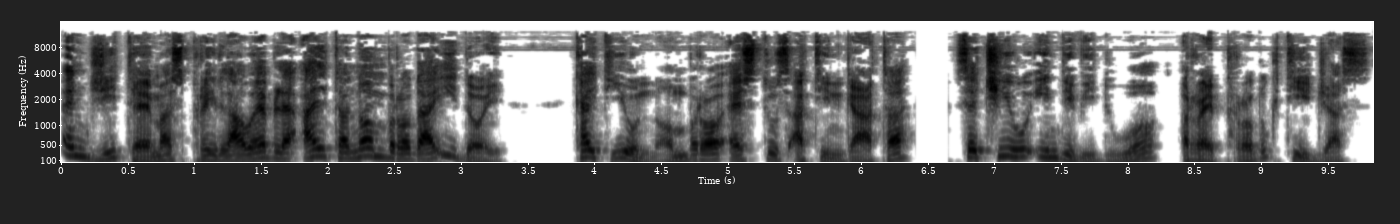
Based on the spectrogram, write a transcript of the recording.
En gi temas pri laueble alta nombro da idoi, cae tiu nombro estus atingata se ciu individuo reproductigas.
